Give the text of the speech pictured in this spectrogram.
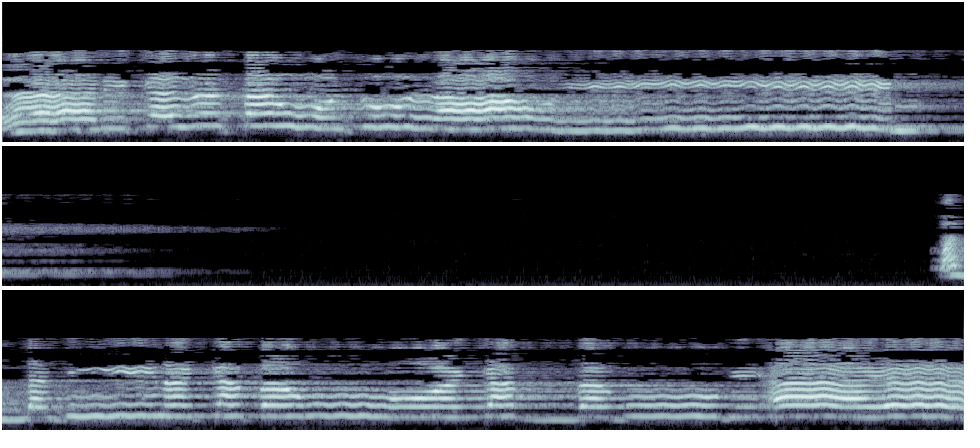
ذلك الفوز العظيم. والذين كفروا وكذبوا بآياتنا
